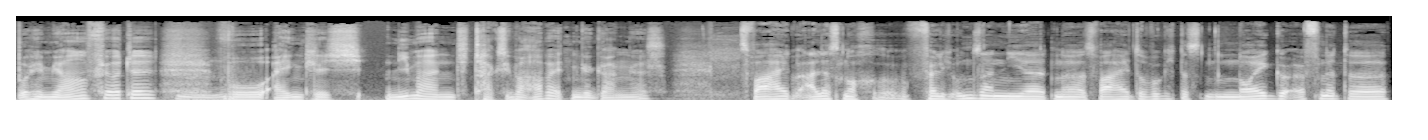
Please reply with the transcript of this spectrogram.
Bohemian-Viertel, mhm. wo eigentlich niemand tagsüber arbeiten gegangen ist. Es war halt alles noch völlig unsaniert. Ne? Es war halt so wirklich das neu geöffnete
